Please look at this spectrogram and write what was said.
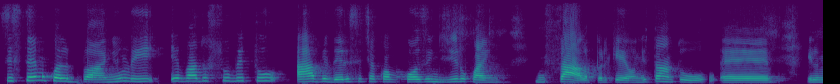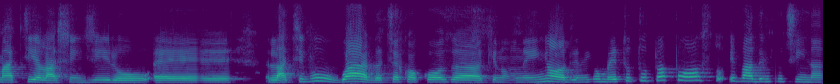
sistemo quel bagno lì e vado subito a vedere se c'è qualcosa in giro qua in, in sala, perché ogni tanto eh, il Mattia lascia in giro eh, la tv, guarda c'è qualcosa che non è in ordine, io metto tutto a posto e vado in cucina.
